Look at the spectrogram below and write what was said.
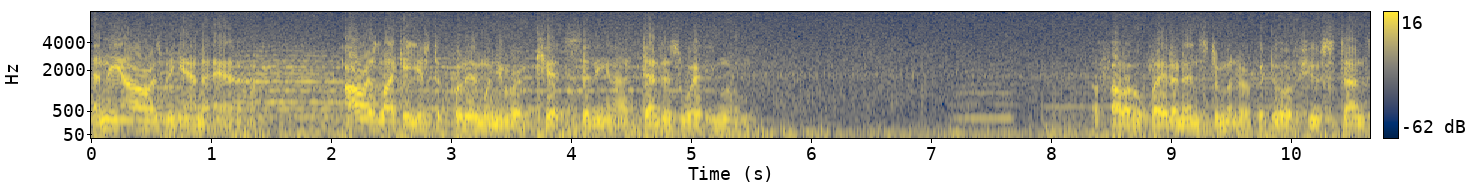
Then the hours began to add up. Hours like you used to put in when you were a kid sitting in a dentist's waiting room. A fellow who played an instrument or could do a few stunts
